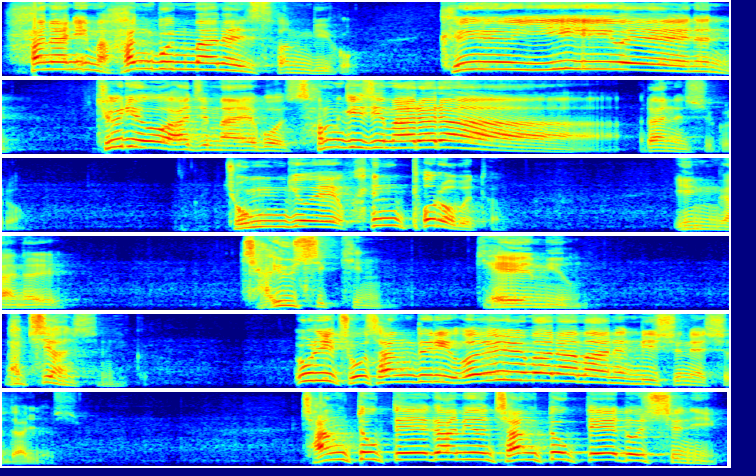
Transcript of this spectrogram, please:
하나님 한 분만을 섬기고 그 이외에는 두려워하지 말고 섬기지 말아라 라는 식으로 종교의 횡포로부터 인간을 자유시킨 계명 맞지 않습니까? 우리 조상들이 얼마나 많은 미신에 시달렸어. 장독대에 가면 장독대에도 신이 있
